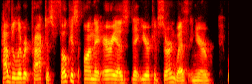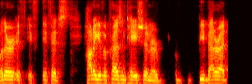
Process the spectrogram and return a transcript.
have deliberate practice. Focus on the areas that you're concerned with in your whether if if if it's how to give a presentation or be better at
